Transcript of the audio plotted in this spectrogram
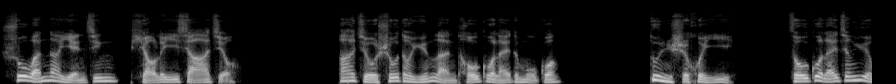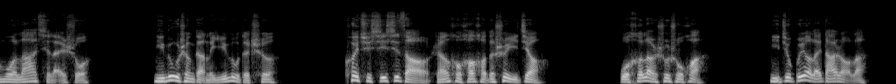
说完，那眼睛瞟了一下阿九。阿九收到云岚投过来的目光，顿时会意，走过来将月末拉起来说：“你路上赶了一路的车，快去洗洗澡，然后好好的睡一觉。我和乐儿说说话，你就不要来打扰了。”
